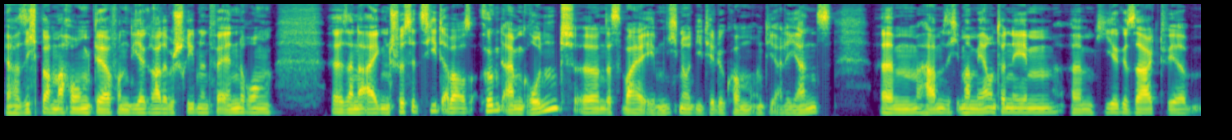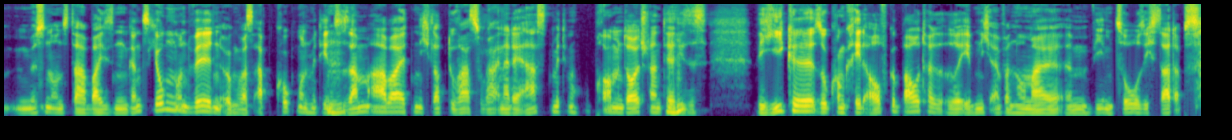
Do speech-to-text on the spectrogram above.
ja, Sichtbarmachung der von dir gerade beschriebenen Veränderungen äh, seine eigenen Schlüsse zieht, aber aus irgendeinem Grund, äh, das war ja eben nicht nur die Telekom und die Allianz, ähm, haben sich immer mehr Unternehmen ähm, hier gesagt, wir müssen uns da bei diesen ganz jungen und wilden irgendwas abgucken und mit denen mhm. zusammenarbeiten. Ich glaube, du warst sogar einer der ersten mit dem Hubraum in Deutschland, der mhm. dieses Vehikel so konkret aufgebaut hat, also eben nicht einfach nur mal ähm, wie im Zoo sich Startups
